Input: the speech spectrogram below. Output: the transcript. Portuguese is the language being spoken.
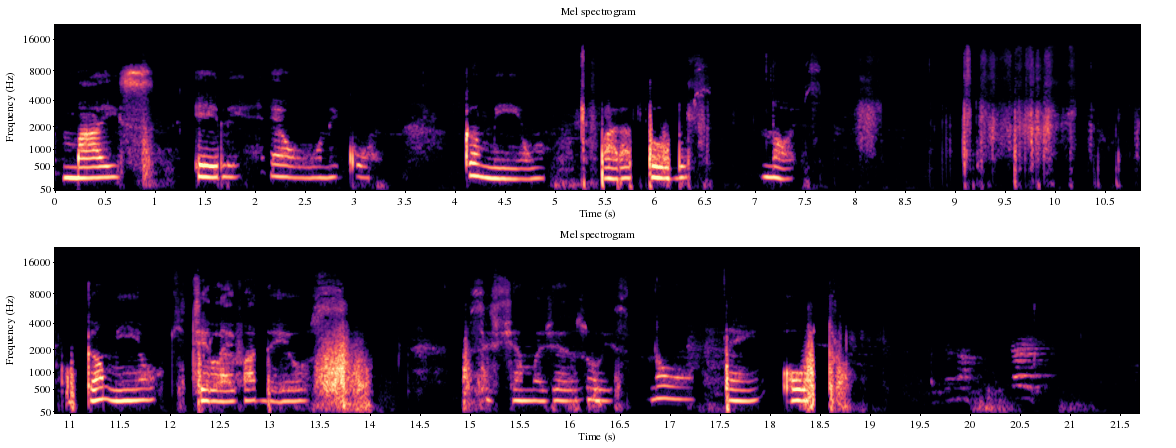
Mas ele é o único caminho para todos nós. O caminho que te leva a Deus se chama Jesus, não tem outro.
